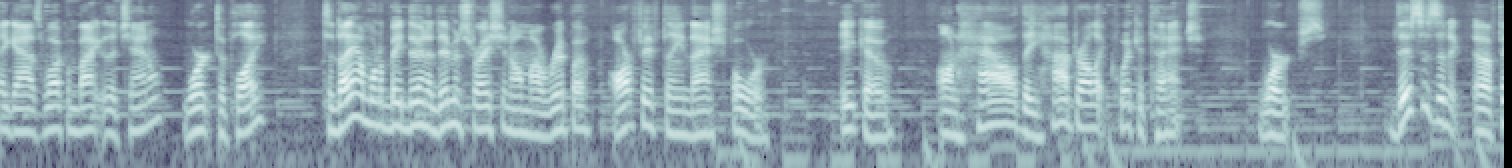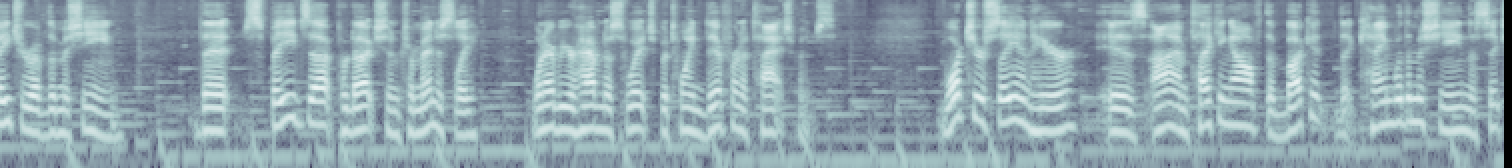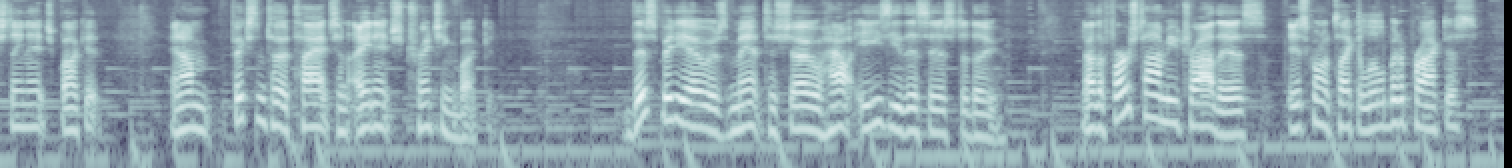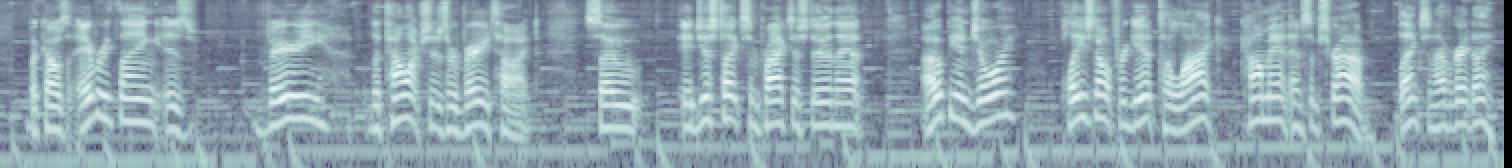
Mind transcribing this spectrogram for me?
Hey guys, welcome back to the channel, Work to Play. Today I'm going to be doing a demonstration on my Rippa R15-4 Eco on how the hydraulic quick attach works. This is a feature of the machine that speeds up production tremendously whenever you're having to switch between different attachments. What you're seeing here is I am taking off the bucket that came with the machine, the 16 inch bucket, and I'm fixing to attach an 8 inch trenching bucket. This video is meant to show how easy this is to do. Now the first time you try this, it's going to take a little bit of practice because everything is very, the tolerances are very tight. So it just takes some practice doing that. I hope you enjoy. Please don't forget to like, comment, and subscribe. Thanks and have a great day.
